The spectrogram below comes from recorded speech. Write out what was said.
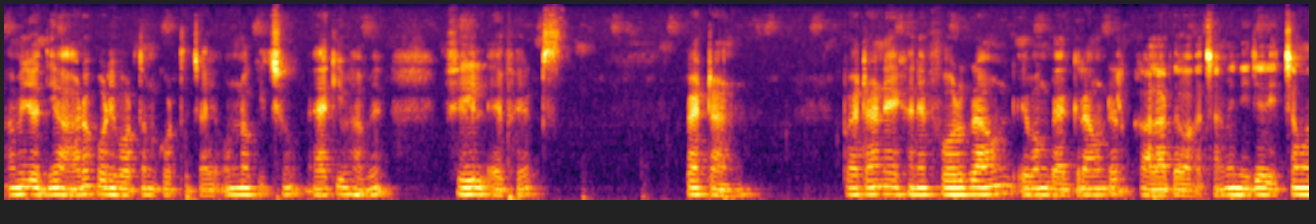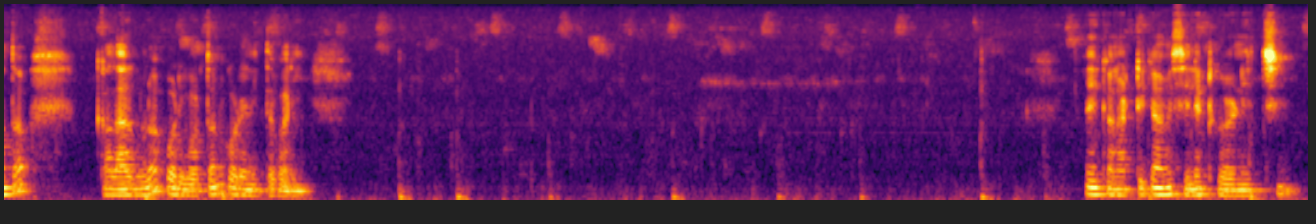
আমি যদি আরও পরিবর্তন করতে চাই, অন্য কিছু, একইভাবে ফিল এফেক্টস প্যাটার্ন প্যাটার্নে এখানে ফোরগ্রাউন্ড এবং ব্যাকগ্রাউন্ডের কালার দেওয়া আছে। আমি নিজের ইচ্ছা মতো কালারগুলো পরিবর্তন করে নিতে পারি। এই কালারটিকে আমি সিলেক্ট করে নিচ্ছি।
